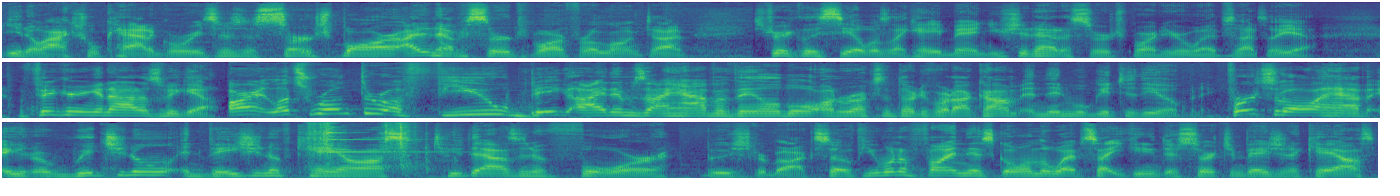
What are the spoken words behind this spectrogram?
you know, actual categories. There's a search bar. I didn't have a search bar for a long time. Strictly Seal was like, hey man, you should have a search bar to your website. So yeah, I'm figuring it out as we go. All right, let's run through a few big items I have available on Ruxin34.com and then we'll get to the opening. First of all, I have an original Invasion of Chaos 2004 booster box. So if you want to find this, go on the website. You can either search Invasion of Chaos.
